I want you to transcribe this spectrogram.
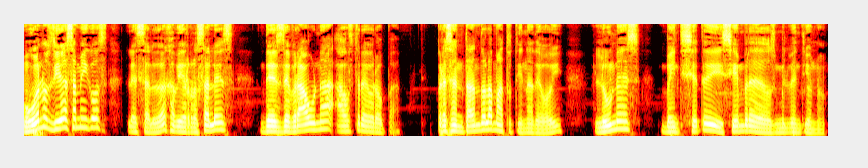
Muy buenos días amigos, les saluda Javier Rosales desde Brauna, Austria, Europa, presentando la matutina de hoy, lunes 27 de diciembre de 2021.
